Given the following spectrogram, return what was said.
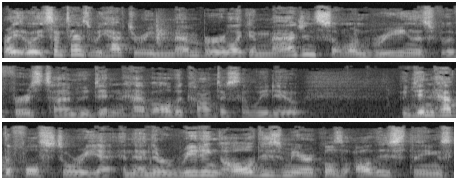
Right? Sometimes we have to remember, like, imagine someone reading this for the first time who didn't have all the context that we do, who didn't have the full story yet, and, and they're reading all these miracles, all these things,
